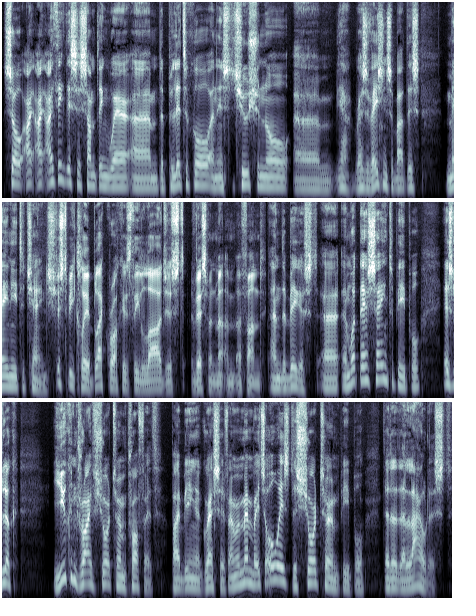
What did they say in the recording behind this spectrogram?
So I, I- I think this is something where um, the political and institutional um, yeah, reservations about this may need to change. Just to be clear, BlackRock is the largest investment uh, fund. and the biggest. Uh, and what they're saying to people is look, you can drive short term profit by being aggressive. And remember, it's always the short term people that are the loudest,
